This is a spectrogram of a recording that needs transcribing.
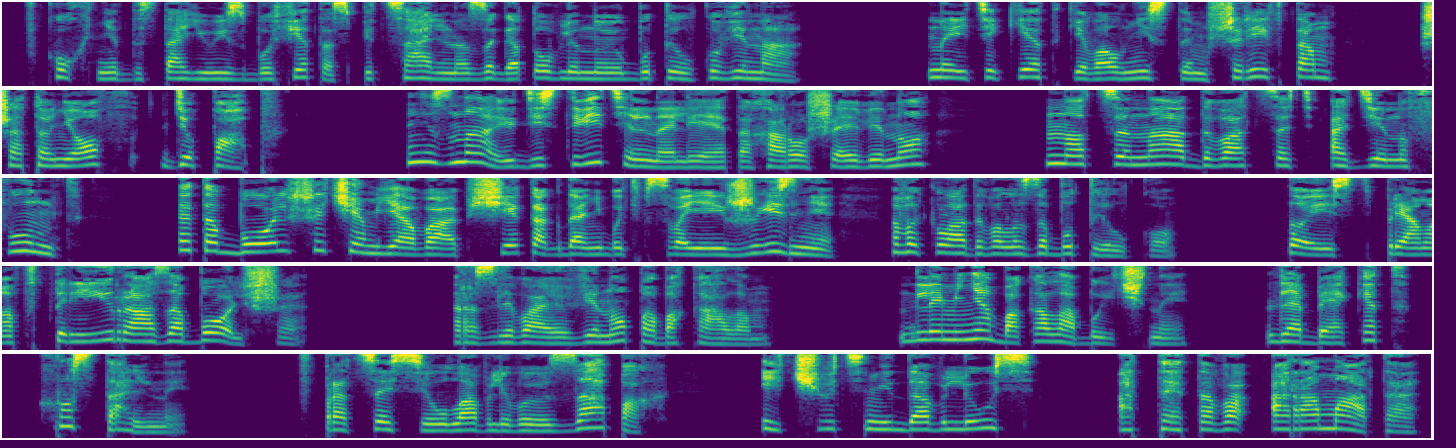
В кухне достаю из буфета специально заготовленную бутылку вина. На этикетке волнистым шрифтом «Шатонёв Дюпап». Не знаю, действительно ли это хорошее вино, но цена 21 фунт это больше, чем я вообще когда-нибудь в своей жизни выкладывала за бутылку. То есть прямо в три раза больше. Разливаю вино по бокалам. Для меня бокал обычный, для Беккет — хрустальный. В процессе улавливаю запах и чуть не давлюсь от этого аромата.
